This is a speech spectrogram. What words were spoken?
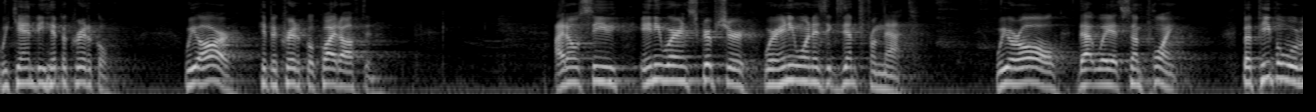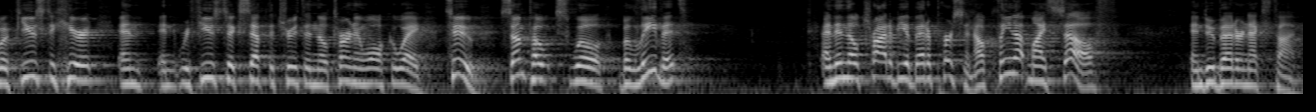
we can be hypocritical. We are hypocritical quite often. I don't see anywhere in Scripture where anyone is exempt from that. We are all that way at some point. But people will refuse to hear it and, and refuse to accept the truth and they'll turn and walk away. Two, some folks will believe it and then they'll try to be a better person. I'll clean up myself and do better next time.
